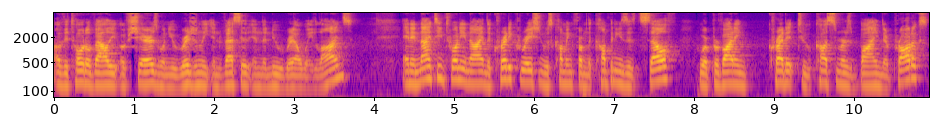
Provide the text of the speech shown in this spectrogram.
of the total value of shares when you originally invested in the new railway lines. And in 1929, the credit creation was coming from the companies itself who were providing credit to customers buying their products,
